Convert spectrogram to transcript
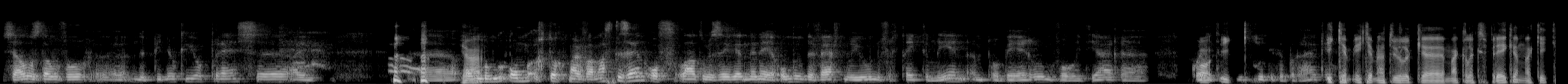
Zelfs dan voor eh, een Pinocchio-prijs? eh, eh, Ja. om, om er toch maar vanaf te zijn? Of laten we zeggen, nee, nee, onder de 5 miljoen vertrekt hem niet en, en proberen we hem volgend jaar eh kwalitatief goed te gebruiken. Ik heb, ik heb natuurlijk eh, makkelijk spreken, maar ik,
